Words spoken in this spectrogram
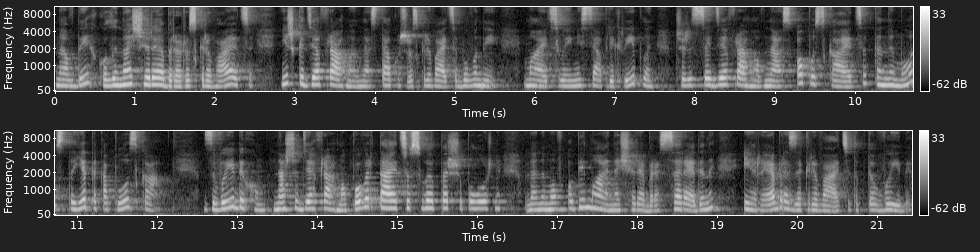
На вдих, коли наші ребра розкриваються, ніжка діафрагми в нас також розкривається, бо вони мають свої місця прикріплень. Через це діафрагма в нас опускається та немов стає така плоска. З видихом наша діафрагма повертається в своє перше положення, вона немов обіймає наші ребра зсередини і ребра закриваються, тобто видих.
